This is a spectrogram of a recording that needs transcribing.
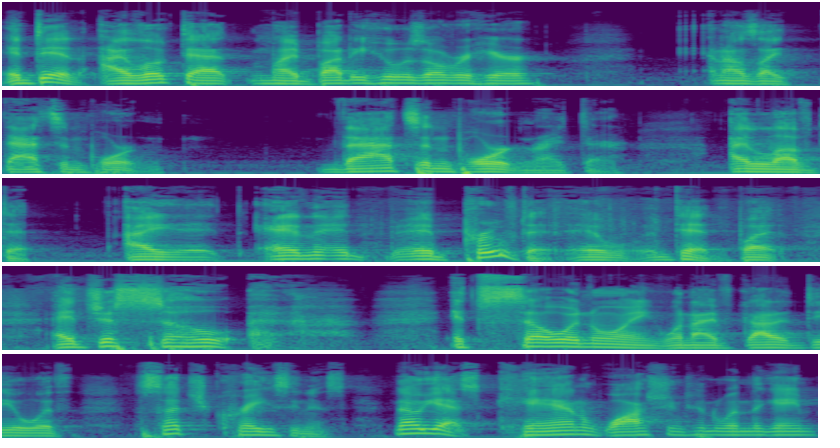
It did. I looked at my buddy who was over here and I was like, that's important. That's important right there. I loved it. I it, and it it proved it. it. It did, but it just so it's so annoying when I've got to deal with such craziness. Now, yes, can Washington win the game?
